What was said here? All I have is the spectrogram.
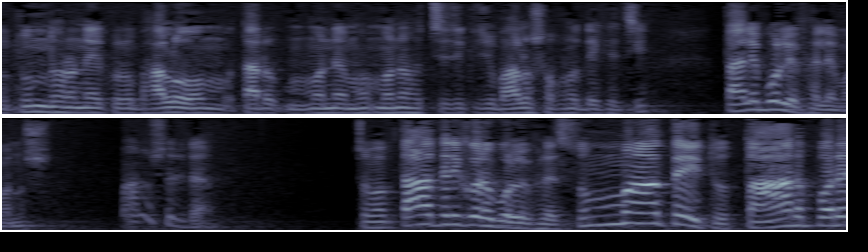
নতুন ধরনের কোনো ভালো তার মনে মনে হচ্ছে যে কিছু ভালো স্বপ্ন দেখেছি, তাহলে বলে ফেলে মানুষ। মানুষ এটা তাড়াতাড়ি করে বলে ফেলে সোম্মাতেই তো তারপরে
